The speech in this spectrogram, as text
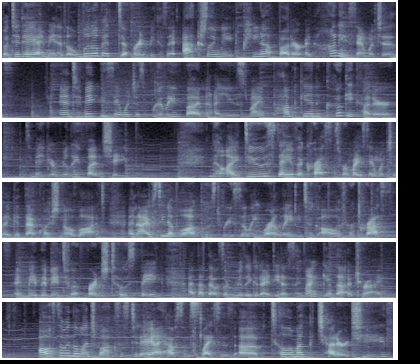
but today I made it a little bit different because I actually made peanut butter and honey sandwiches. And to make these sandwiches really fun, I used my pumpkin cookie cutter to make a really fun shape. Now I do save the crusts for my sandwiches, I get that question a lot. And I've seen a blog post recently where a lady took all of her crusts and made them into a French toast bake. I thought that was a really good idea, so I might give that a try. Also in the lunch boxes today, I have some slices of Tillamook cheddar cheese,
